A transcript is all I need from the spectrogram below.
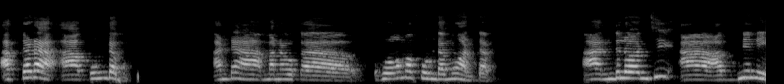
అక్కడ ఆ కుండము అంటే ఆ మన ఒక హోమ కుండము అంటాం. ఆ అందులోంచి ఆ అగ్నిని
